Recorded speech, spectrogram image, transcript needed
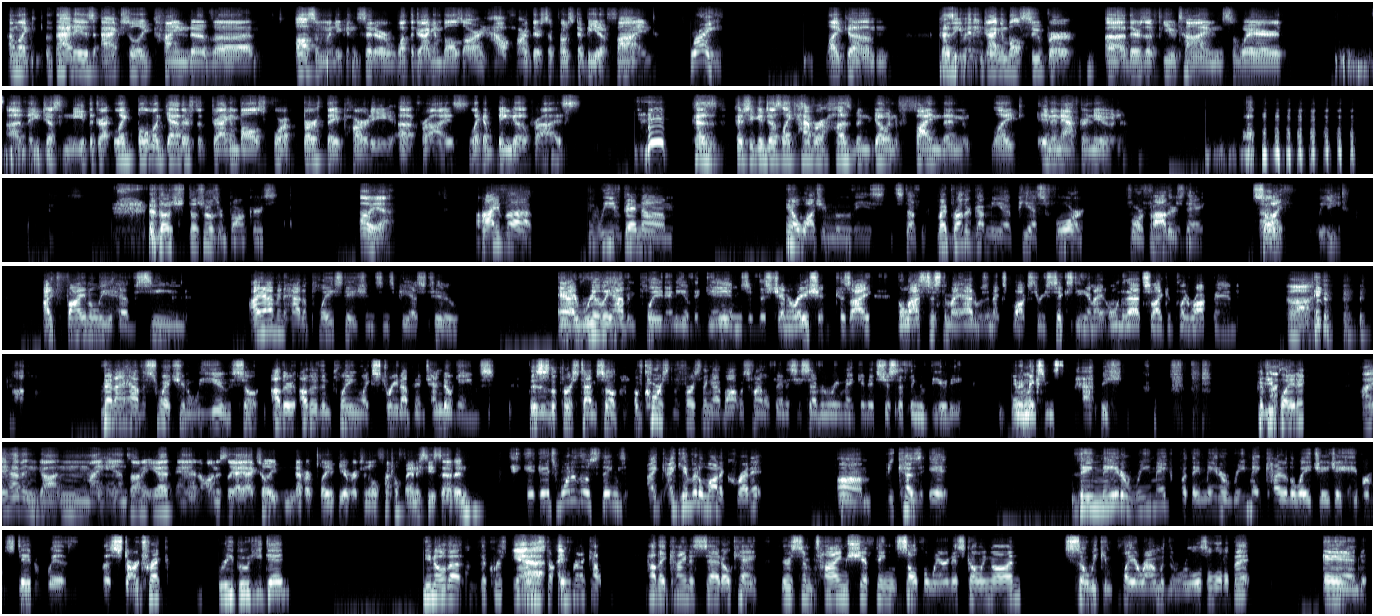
I'm like, that is actually kind of uh, awesome when you consider what the Dragon Balls are and how hard they're supposed to be to find. Right. Like, um, because even in Dragon Ball Super, uh, there's a few times where uh, they just need the dragon. like Bulma gathers the Dragon Balls for a birthday party uh, prize, like a bingo prize, because because she can just like have her husband go and find them like in an afternoon. Those those shows are bonkers. Oh yeah, I've uh we've been um you know watching movies and stuff. My brother got me a PS4 for Father's Day. So Oh. I sweet. I finally have seen I haven't had a PlayStation since PS2. And I really haven't played any of the games of this generation because I the last system I had was an Xbox 360 and I owned that so I could play Rock Band. Uh, than I have a Switch and a Wii U. So other other than playing like straight up Nintendo games, this is the first time. So of course, the first thing I bought was Final Fantasy VII Remake, and it's just a thing of beauty, and it makes me so happy. have you played it? I haven't gotten my hands on it yet, and honestly, I actually never played the original Final Fantasy VII. It, it's one of those things I, I give it a lot of credit um because it they made a remake but they made a remake kind of the way jj abrams did with the star trek reboot he did. You know the the chris Yeah, star I- trek how, how they kind of said okay there's some time shifting self-awareness going on so we can play around with the rules a little bit. And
